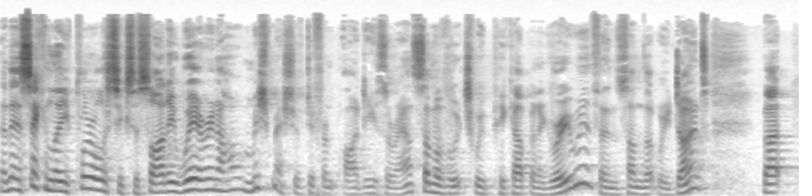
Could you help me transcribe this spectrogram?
And then, secondly, pluralistic society, we're in a whole mishmash of different ideas around, some of which we pick up and agree with, and some that we don't. But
